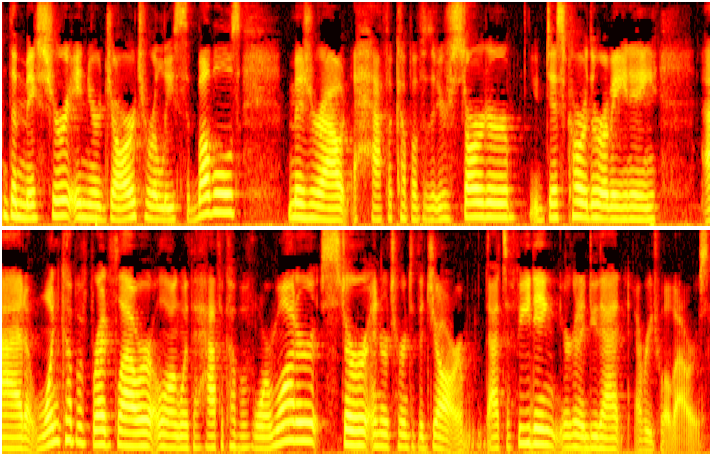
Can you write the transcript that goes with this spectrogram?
the mixture in your jar to release the bubbles. Measure out half a cup of your starter. You discard the remaining Add one cup of bread flour along with a half a cup of warm water, stir and return to the jar. That's a feeding. You're going to do that every 12 hours.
